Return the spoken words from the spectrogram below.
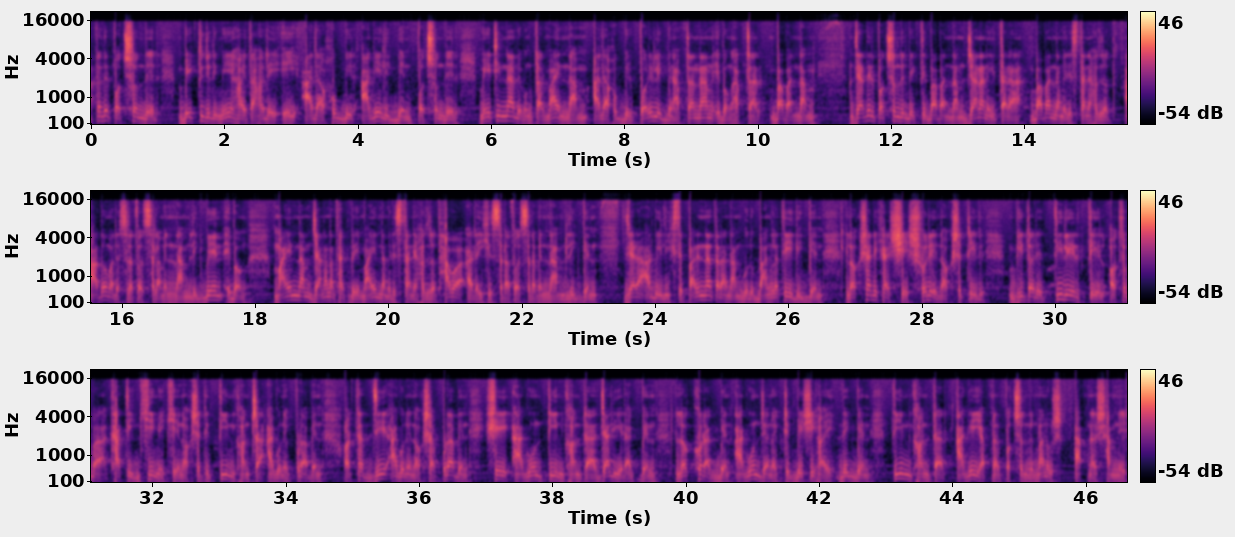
আপনাদের পছন্দের ব্যক্তি যদি মেয়ে হয়, তাহলে এই আলা হব্বির আগে লিখবেন পছন্দের মেয়েটির নাম এবং তার মায়ের নাম। আলা হব্বির পরে লিখবেন আপনার নাম এবং আপনার বাবার নাম। যাদের পছন্দের ব্যক্তির বাবার নাম জানা নেই, তারা বাবার নামের স্থানে হজরত আদম আলাইসালামের নাম লিখবেন এবং মায়ের নাম জানা না থাকলে মায়ের নামের স্থানে হজরত হাওয়া আলাইহি সালাতামের নাম লিখবেন। যারা আরবি লিখতে পারেন না, তারা নামগুলো বাংলাতেই লিখবেন। নকশা লেখা শেষ হলে নকশাটির ভিতরে তিলের তেল অথবা খাঁটি ঘি মেখে নকশাটি তিন ঘণ্টা আগুনে পোড়াবেন। অর্থাৎ যে আগুনে নকশা পোড়াবেন, সেই আগুন তিন ঘণ্টা জ্বালিয়ে রাখবেন। লক্ষ্য রাখবেন, আগুন যেন একটু বেশি হয়। দেখবেন তিন ঘণ্টার আগেই আপনার পছন্দের মানুষ আপনার সামনে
